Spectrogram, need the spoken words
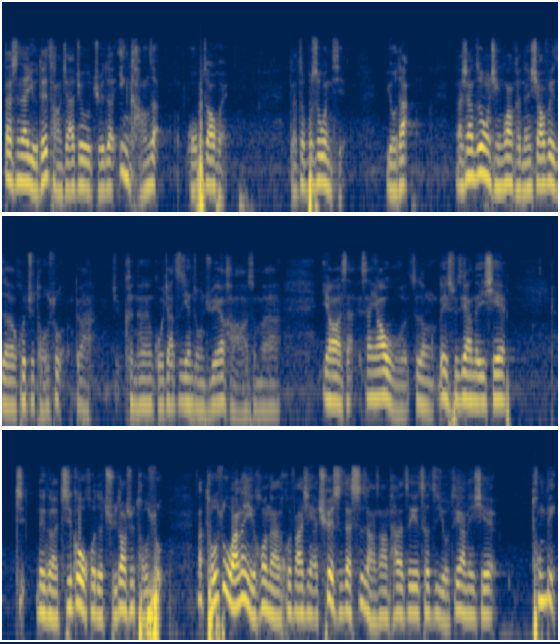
但是呢，有的厂家就觉得硬扛着，我不召回，对，这不是问题，有的。那像这种情况，可能消费者会去投诉，对吧？可能国家质检总局也好，什么幺二三三幺五这种类似这样的一些机那个机构或者渠道去投诉。那投诉完了以后呢，会发现确实在市场上它的这些车子有这样的一些通病，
